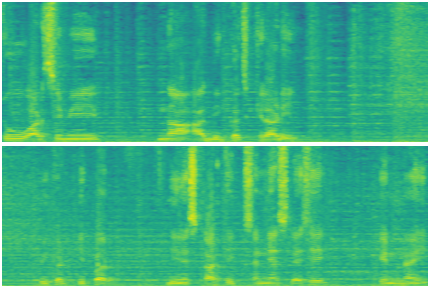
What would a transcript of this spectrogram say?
શું આરસીબીના આ દિગ્ગજ ખેલાડી વિકેટ કીપર દિનેશ કાર્તિક સંન્યાસ લેશે કે નહીં?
